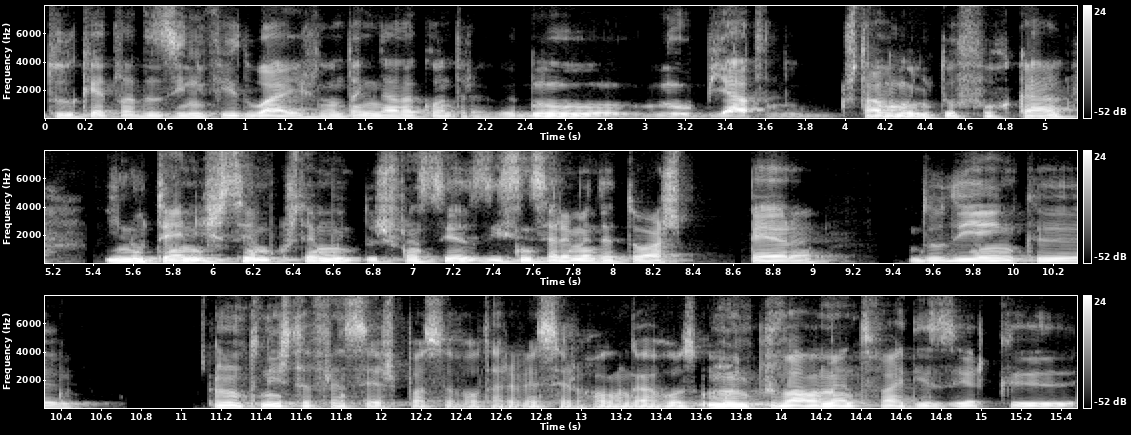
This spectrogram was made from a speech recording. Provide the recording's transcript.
tudo que é atletas individuais não tenho nada contra. No, no biatlo gostava muito do Fourcade e no ténis sempre gostei muito dos franceses e sinceramente estou à espera do dia em que um tenista francês possa voltar a vencer Roland Garros. Muito provavelmente vai dizer que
